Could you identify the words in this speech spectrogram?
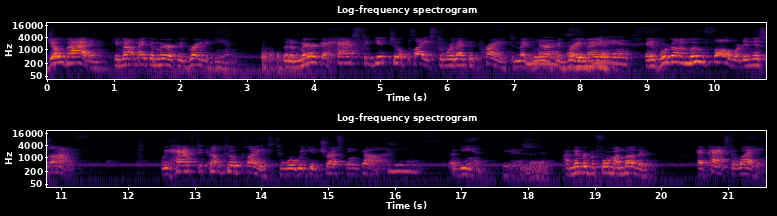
Joe Biden cannot make America great again. But America has to get to a place to where they can pray to make America great Amen. again. Yes. And if we're going to move forward in this life, we have to come to a place to where we can trust in God Yes. again. Yes. I remember before my mother had passed away,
